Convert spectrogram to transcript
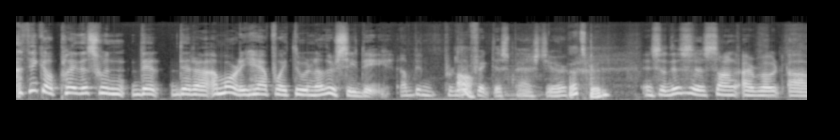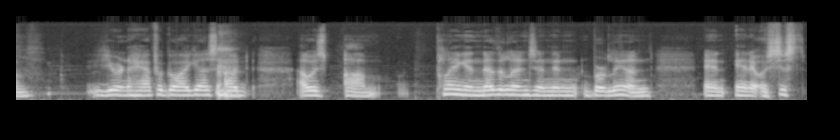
I think I'll play this one. That that uh, I'm already halfway through another CD. I've been prolific this past year, That's good. and so this is a song I wrote um, a year and a half ago, I guess. I I was um, playing in Netherlands and in Berlin, and and it was just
